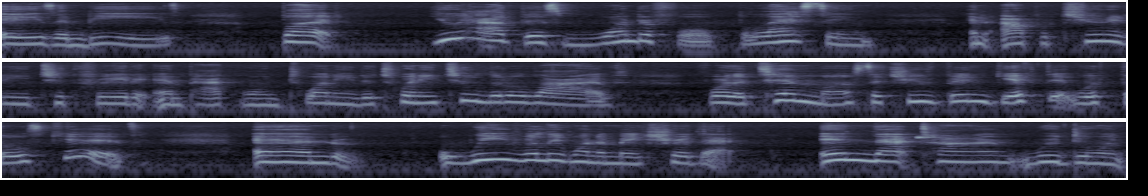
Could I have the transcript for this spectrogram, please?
A's and B's, but you have this wonderful blessing and opportunity to create an impact on 20 to 22 little lives for the 10 months that you've been gifted with those kids. And we really want to make sure that in that time, we're doing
